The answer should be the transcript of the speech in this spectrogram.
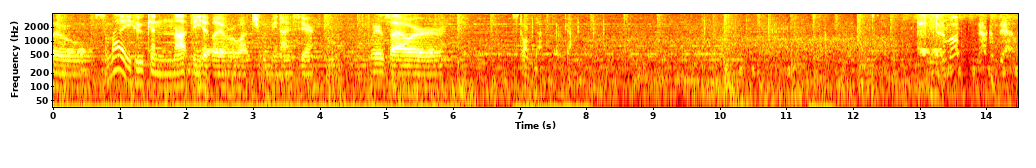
So somebody who can not be hit by Overwatch would be nice here. Where's our storm gun? There we go. Set him up, knock him down.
